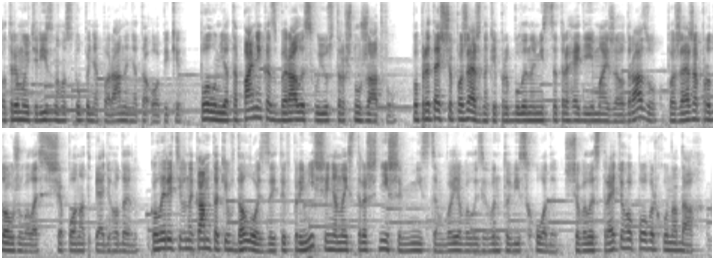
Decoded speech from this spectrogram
отримують різного ступеня поранення та опіки. Полум'я та паніка збирали свою страшну жатву. Попри те, що пожежники прибули на місце трагедії майже одразу, пожежа продовжувалась ще понад 5 годин. Коли рятівникам таки вдалося зайти в приміщення, найстрашнішим місцем виявились гвинтові сходи, що вели з третього поверху на дах.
